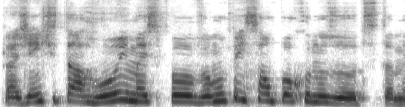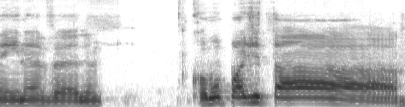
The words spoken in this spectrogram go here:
pra gente tá ruim, mas, pô, vamos pensar um pouco nos outros também, né, velho? Como pode estar tá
